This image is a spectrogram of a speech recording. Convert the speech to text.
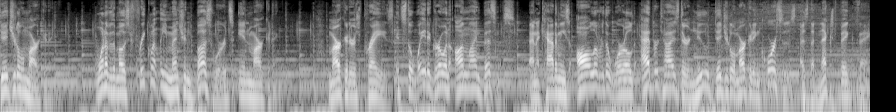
Digital marketing, one of the most frequently mentioned buzzwords in marketing. Marketers praise it's the way to grow an online business, and academies all over the world advertise their new digital marketing courses as the next big thing.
